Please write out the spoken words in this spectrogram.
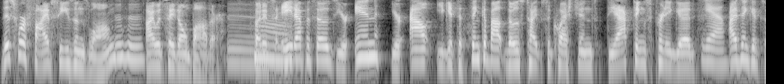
this were five seasons long, mm-hmm. I would say don't bother. But it's eight mm-hmm. episodes. You're in, you're out. You get to think about those types of questions. The acting's pretty good. Yeah. I think it's.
